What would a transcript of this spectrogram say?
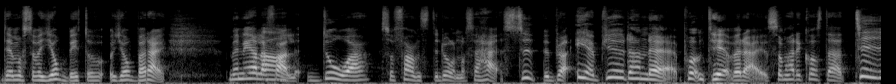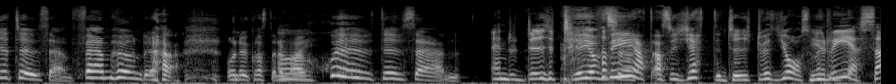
det måste vara jobbigt att, att jobba där. Men i alla Ja. fall, då så fanns det då något så här superbra erbjudande på en tv där som hade kostat 10 500 och nu kostar den bara Oj. 7 000. Ändå dyrt. Ja, jag Alltså, vet, alltså jättedyrt. Du vet, jag som en inte, resa.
